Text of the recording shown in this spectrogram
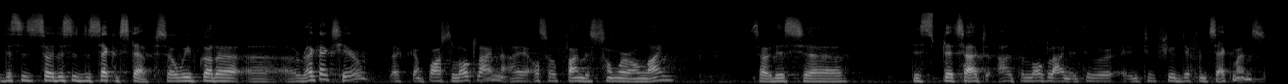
this is, so this is the second step. So we've got a, a, a, regex here that can parse the log line. I also found this somewhere online. So this, uh, this splits out, out the log line into, into a few different segments.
